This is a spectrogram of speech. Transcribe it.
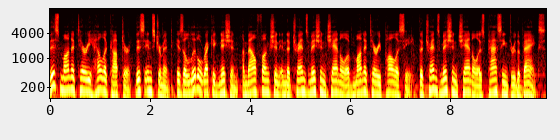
This monetary helicopter, this instrument, is a little recognition, a malfunction in the transmission channel of monetary policy, the transmission channel is passing through the banks.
